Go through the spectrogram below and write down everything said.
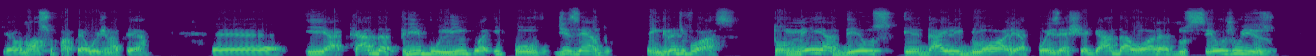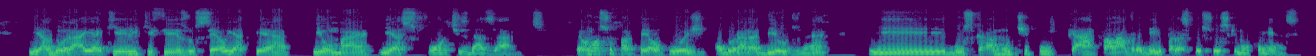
que é o nosso papel hoje na terra. É, e a cada tribo, língua e povo, dizendo: em grande voz: Tomei a Deus e dai-lhe glória, pois é chegada a hora do seu juízo. E adorai aquele que fez o céu e a terra, e o mar e as fontes das águas. É o nosso papel hoje adorar a Deus, né? E buscar multiplicar a palavra dele para as pessoas que não conhecem.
